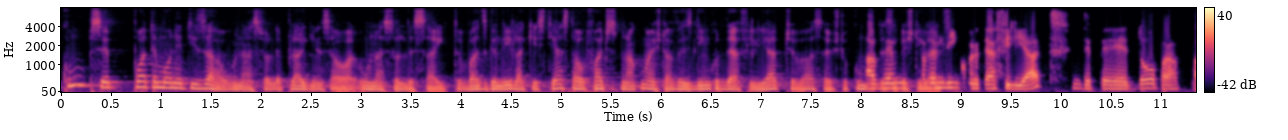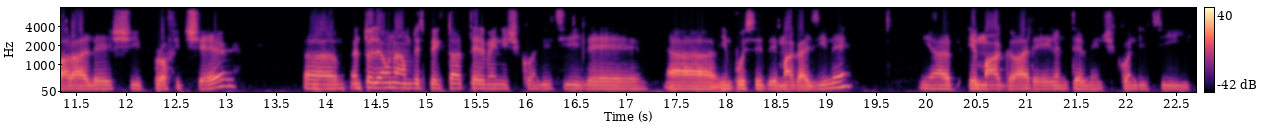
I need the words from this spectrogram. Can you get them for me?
Cum se poate monetiza un astfel de plugin sau un astfel de site? V-ați gândit la chestia asta? O faceți până acum? Știu, aveți linkuri de afiliat, ceva? Sau știu, cum puteți avem, să câștigați? Avem linkuri de afiliat de pe două parale și profit share. Uh-huh. Uh, întotdeauna am respectat termenii și condițiile uh, impuse de magazine, iar EMAG are în termeni și condiții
